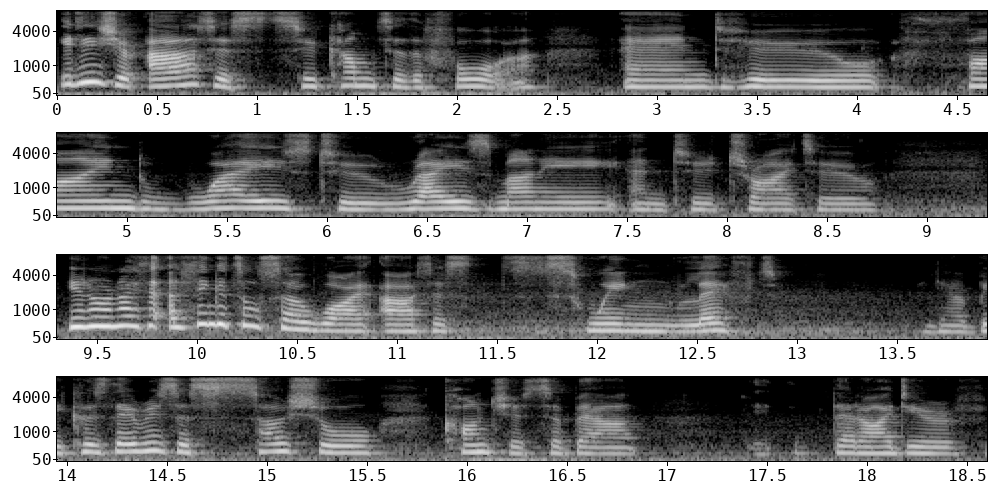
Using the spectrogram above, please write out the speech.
it is your artists who come to the fore and who find ways to raise money and to try to you know and I, th- I think it's also why artists swing left you know because there is a social conscious about that idea of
